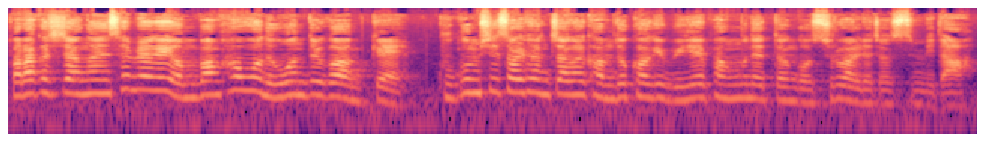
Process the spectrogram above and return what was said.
바라크 시장은 3명의 연방 하원 의원들과 함께 구금시설 현장을 감독하기 위해 방문했던 것으로 알려졌습니다.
